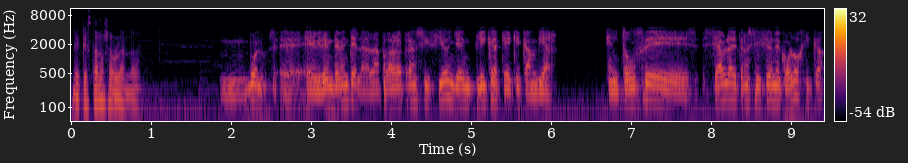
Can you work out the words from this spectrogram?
¿De qué estamos hablando? Mm, bueno, eh, evidentemente la, palabra transición ya implica que hay que cambiar. Entonces, se habla de transición ecológica.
